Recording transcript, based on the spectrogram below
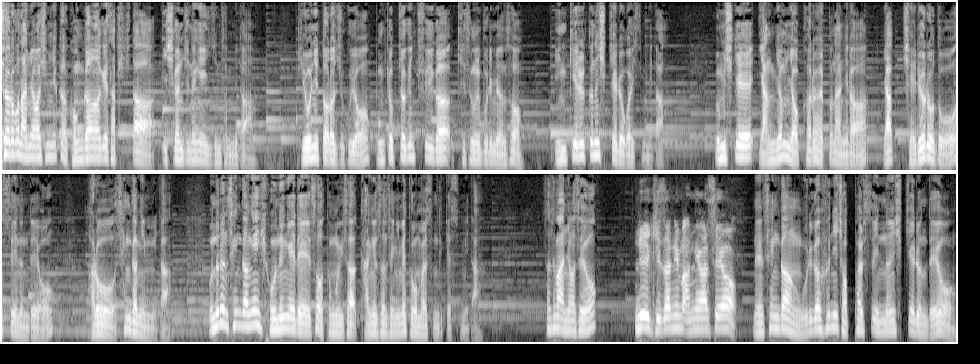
청취자 여러분 안녕하십니까? 건강하게 삽시다. 이 시간 진행의 이진섭입니다. 기온이 떨어지고요. 본격적인 추위가 기승을 부리면서 인기를 끄는 식재료가 있습니다. 음식의 양념 역할을 할 뿐 아니라 약 재료로도 쓰이는데요. 바로 생강입니다. 오늘은 생강의 효능에 대해서 동의사 강윤 선생님의 도움 말씀 듣겠습니다. 선생님 안녕하세요. 네, 기자님 안녕하세요. 네, 생강 우리가 흔히 접할 수 있는 식재료인데요.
